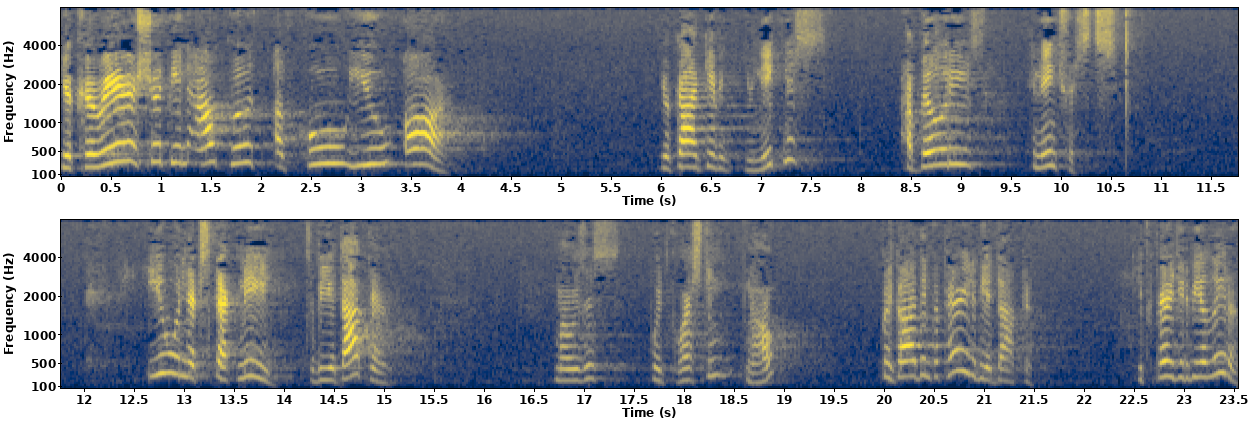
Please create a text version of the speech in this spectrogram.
Your career should be an outgrowth of who you are. Your God given uniqueness, abilities, and interests. You wouldn't expect me to be a doctor. Moses would question, no. Because God didn't prepare you to be a doctor. He prepared you to be a leader.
